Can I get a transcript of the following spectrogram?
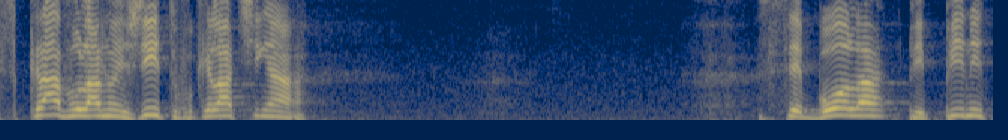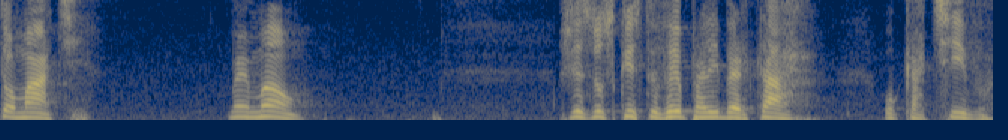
escravo lá no Egito, porque lá tinha cebola, pepino e tomate. Meu irmão, Jesus Cristo veio para libertar o cativo.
